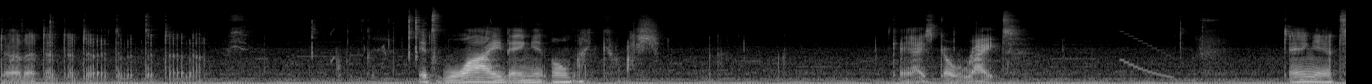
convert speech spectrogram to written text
Da -da -da it's Y, dang it. Oh my gosh. Okay, I just go right. Dang it.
